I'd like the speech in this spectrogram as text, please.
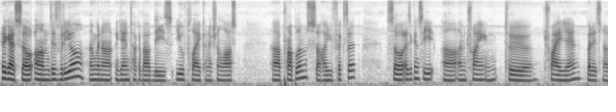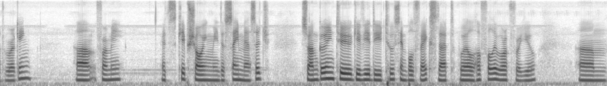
Hey guys, so um, this video I'm gonna again talk about these Uplay connection loss uh, problems, so how you fix it. So as you can see, uh, I'm trying to try again, but it's not working um, for me. It's keep showing me the same message. So I'm going to give you the two simple fix that will hopefully work for you. Um,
